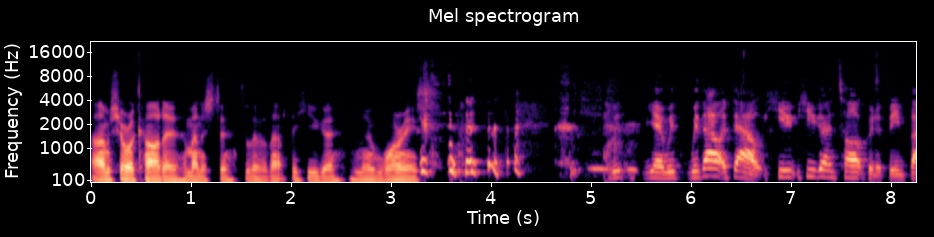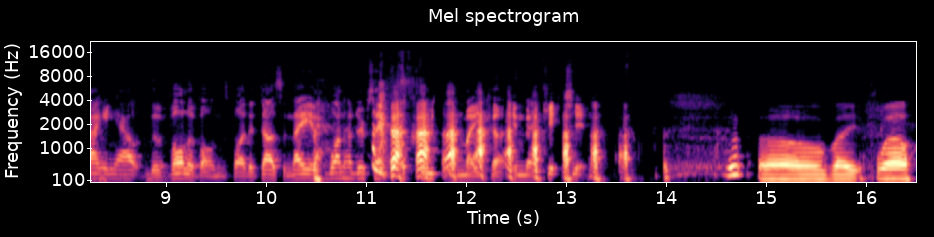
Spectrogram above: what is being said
I'm sure Ricardo managed to deliver that for Hugo. No worries. With, yeah, with, without a doubt, Hu- Hugo and Tarquin have been banging out the vol-au-vents by the dozen. They have 100% got a crouton maker in their kitchen. oh, mate. Well,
